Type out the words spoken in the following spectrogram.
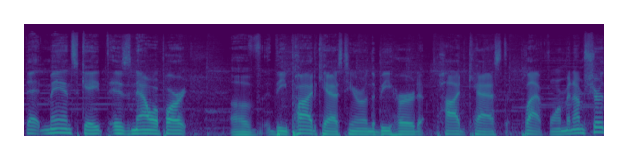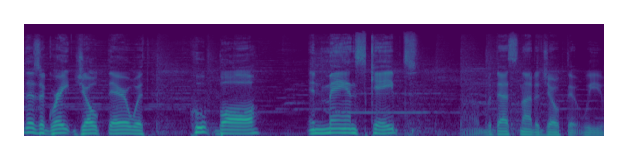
that Manscaped is now a part of the podcast here on the Be Heard podcast platform. And I'm sure there's a great joke there with Hoopball and Manscaped. Uh, but that's not a joke that we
